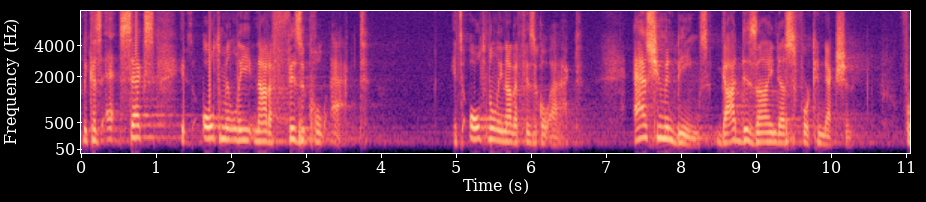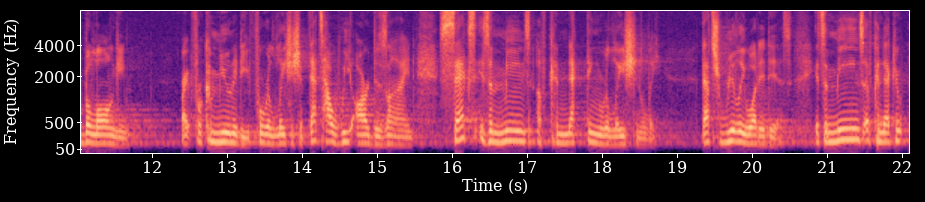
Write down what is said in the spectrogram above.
Because sex is ultimately not a physical act. It's ultimately not a physical act. As human beings, God designed us for connection, for belonging, right? For community, for relationship. That's how we are designed. Sex is a means of connecting relationally. That's really what it is. It's a means of connecting.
